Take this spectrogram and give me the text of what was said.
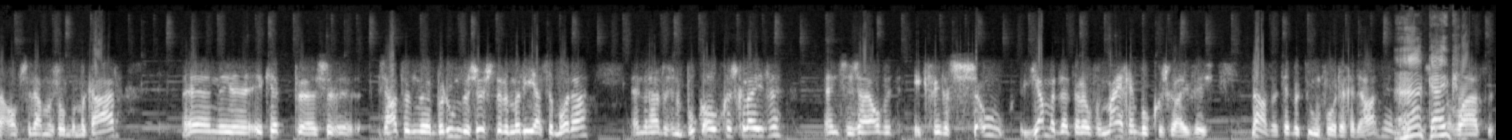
Amsterdammers onder elkaar. En ik heb, ze, ze had een beroemde zuster, Maria Zamora. En daar hadden ze een boek over geschreven. En ze zei altijd, ik vind het zo jammer dat er over mij geen boek geschreven is. Nou, dat heb ik toen voor haar gedaan. Is kijk. Later,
